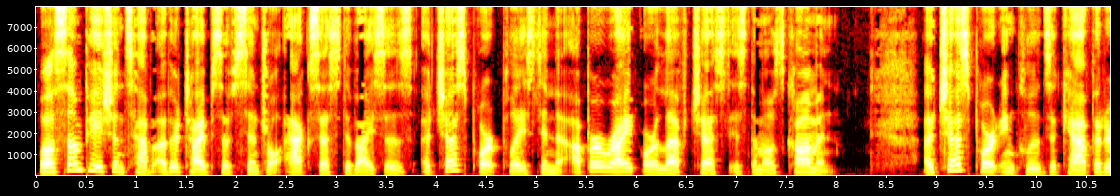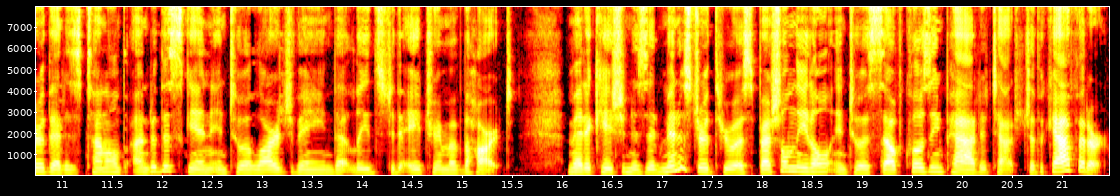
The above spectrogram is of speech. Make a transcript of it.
While some patients have other types of central access devices, a chest port placed in the upper right or left chest is the most common. A chest port includes a catheter that is tunneled under the skin into a large vein that leads to the atrium of the heart. Medication is administered through a special needle into a self-closing pad attached to the catheter.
